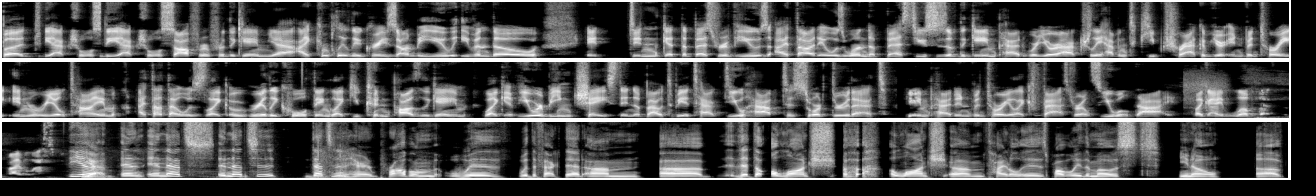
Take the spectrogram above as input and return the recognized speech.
But the actual the actual software for the game, yeah, I completely agree. Zombie U, even though it didn't get the best reviews, I thought it was one of the best uses of the gamepad where you're actually having to keep track of your inventory in real time. I thought that was like a really cool thing. Like you couldn't pause the game. Like if you were being chased and about to be attacked, you have to sort through that gamepad inventory like fast or else you will die. Like I love that survival aspect. Yeah, Yeah. and and that's and that's it. That's an inherent problem with with the fact that um uh that the a launch a launch um title is probably the most you know uh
